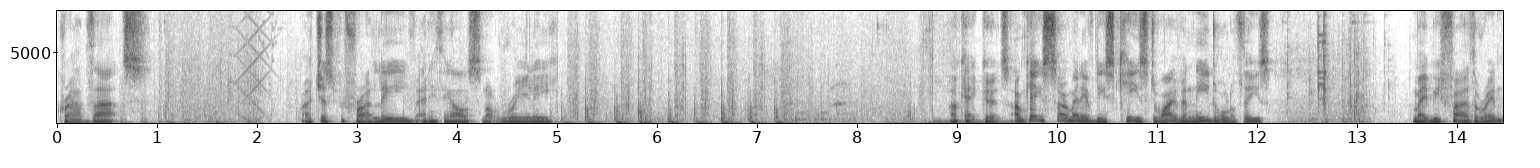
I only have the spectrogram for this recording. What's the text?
Grab that. Right, just before I leave, anything else? Not really. Okay, good. I'm getting so many of these keys. Do I even need all of these? Maybe further in.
